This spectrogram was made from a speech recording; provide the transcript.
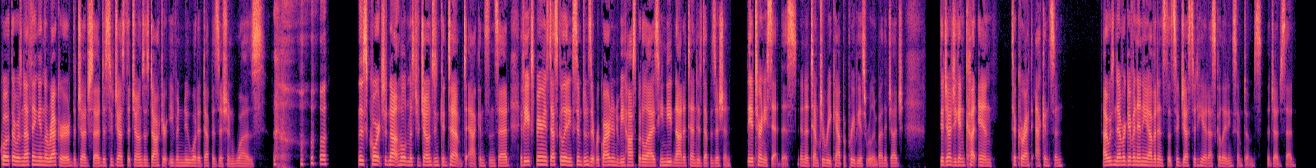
Quote, there was nothing in the record, the judge said, to suggest that Jones's doctor even knew what a deposition was. this court should not hold Mr. Jones in contempt, Atkinson said. If he experienced escalating symptoms that required him to be hospitalized, he need not attend his deposition. The attorney said this in an attempt to recap a previous ruling by the judge. The judge again cut in to correct Atkinson. I was never given any evidence that suggested he had escalating symptoms, the judge said.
